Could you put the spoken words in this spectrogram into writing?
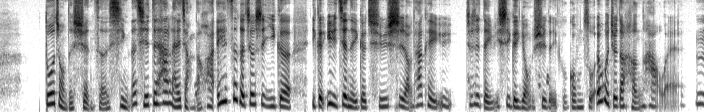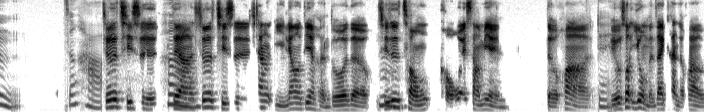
多种的选择性。那其实对他来讲的话，诶，这个就是一个一个预见的一个趋势哦，它可以预，就是等于是一个永续的一个工作。诶，我觉得很好，诶，嗯，真好。就是其实，对啊，就是其实像饮料店很多的，嗯、其实从口味上面的话，对，比如说以我们在看的话。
